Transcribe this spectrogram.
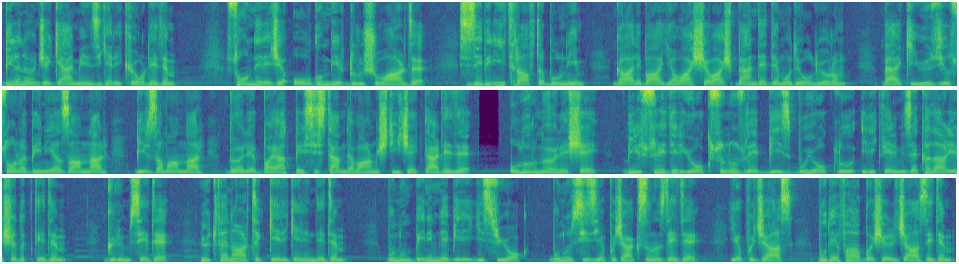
Bir an önce gelmeniz gerekiyor dedim. Son derece olgun bir duruşu vardı. Size bir itirafta bulunayım. Galiba yavaş yavaş ben de demode oluyorum. Belki 100 yıl sonra beni yazanlar bir zamanlar böyle bayat bir sistem de varmış diyecekler dedi. Olur mu öyle şey? Bir süredir yoksunuz ve biz bu yokluğu iliklerimize kadar yaşadık dedim. Gülümsedi. Lütfen artık geri gelin dedim. Bunun benimle bir ilgisi yok. Bunu siz yapacaksınız dedi. Yapacağız. Bu defa başaracağız dedim.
